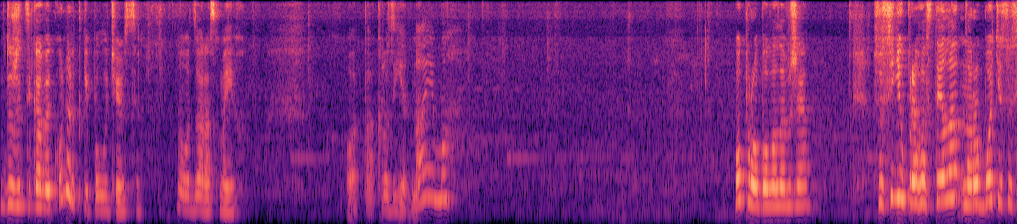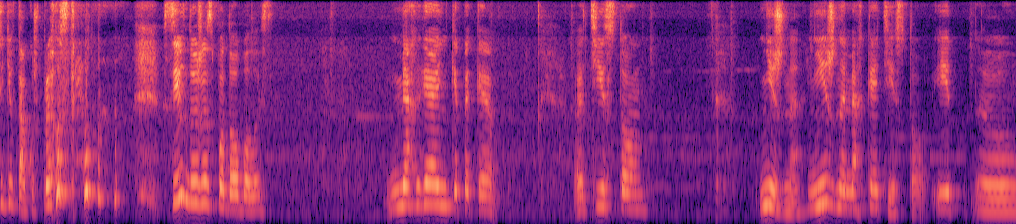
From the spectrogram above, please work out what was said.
Дуже цікавий колір такий получився. Ну, от зараз ми їх отак роз'єднаємо. Попробували вже. Сусідів пригостила, на роботі сусідів також пригостила. Всім дуже сподобалось. М'ягеньке таке тісто, ніжне, ніжне, м'яке тісто. І е,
